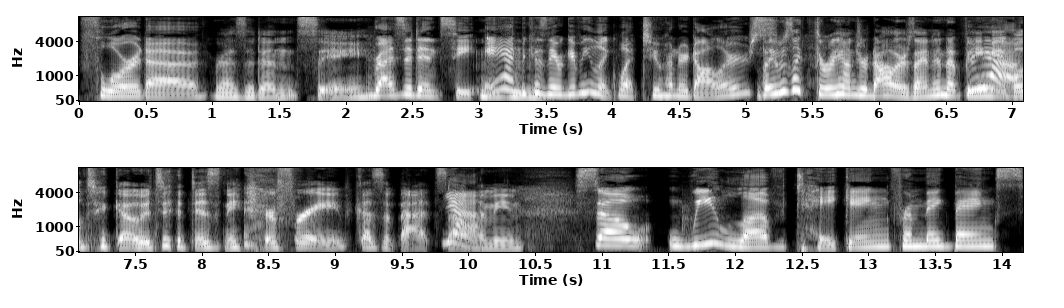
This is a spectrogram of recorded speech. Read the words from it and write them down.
Florida Residency. residency and Mhm. because they were giving like what $200? But it was like three hundred dollars. I ended up being Yeah. able to go to Disney for free because of that. So Yeah. I mean, So we love taking from big banks.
